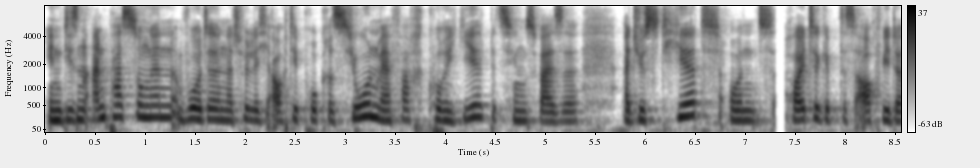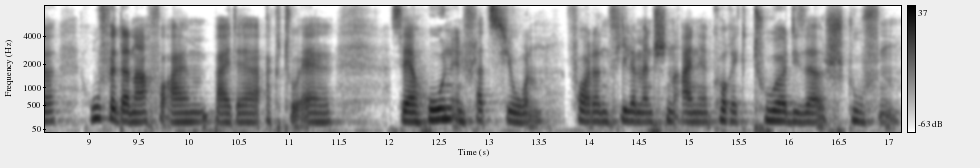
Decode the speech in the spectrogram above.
In diesen Anpassungen wurde natürlich auch die Progression mehrfach korrigiert bzw. adjustiert und heute gibt es auch wieder Rufe danach, vor allem bei der aktuell sehr hohen Inflation fordern viele Menschen eine Korrektur dieser Stufen.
